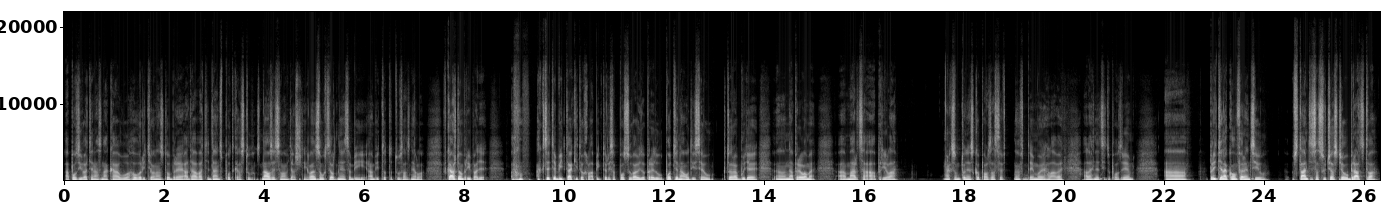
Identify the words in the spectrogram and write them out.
a pozývate nás na kávu a hovoríte o nás dobre a dávate daň z podcastu. Naozaj som vám vďačný. Len som chcel dnes, aby, aby toto tu zaznelo. V každom prípade, ak chcete byť takíto chlapi, ktorí sa posúvajú dopredu, poďte na Odiseu, ktorá bude e, na prelome marca a apríla ak som to neskopal zase v tej mojej hlave, ale hneď si to pozriem. A príďte na konferenciu, staňte sa súčasťou bratstva.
